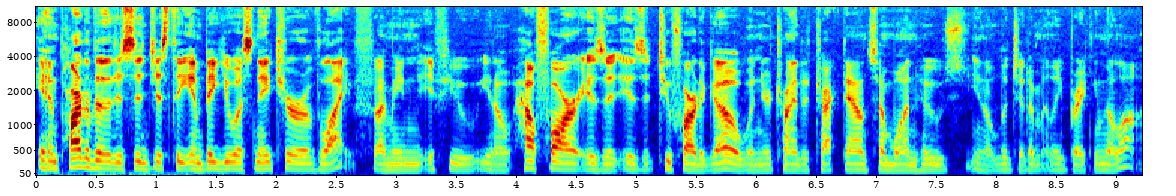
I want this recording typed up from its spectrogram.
And part of it is in just the ambiguous nature of life. I mean, if you you know how far is it is it too far to go when you're trying to track down someone who's you know legitimately breaking the law,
